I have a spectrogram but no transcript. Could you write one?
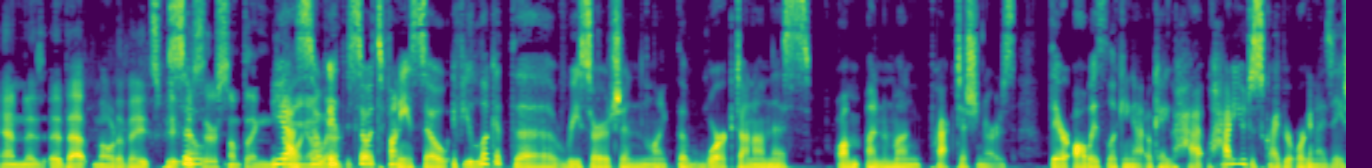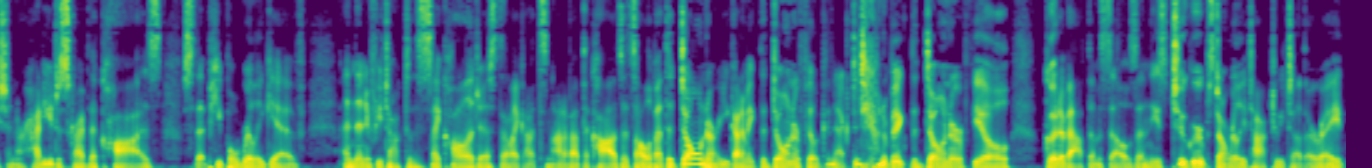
And is, uh, that motivates people. So- is there something yeah going so on there? it, so it's funny so if you look at the research and like the work done on this um, among practitioners they're always looking at, okay, how, how do you describe your organization or how do you describe the cause so that people really give? And then if you talk to the psychologist, they're like, oh, it's not about the cause. It's all about the donor. You got to make the donor feel connected. You got to make the donor feel good about themselves. And these two groups don't really talk to each other, right?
